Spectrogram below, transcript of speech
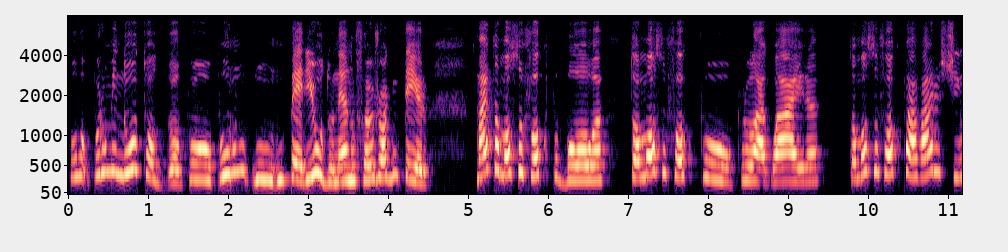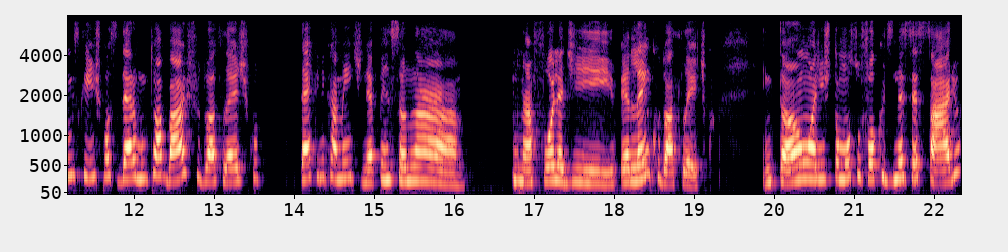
por, por um minuto ou, por, por um, um, um, período, né? Não foi o jogo inteiro. Mas tomou sufoco pro Boa, tomou sufoco pro, pro Laguaira, tomou sufoco para vários times que a gente considera muito abaixo do Atlético tecnicamente, né? Pensando na, na folha de elenco do Atlético. Então a gente tomou sufoco desnecessário.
